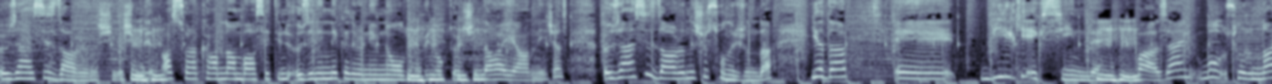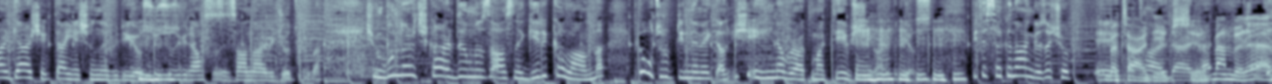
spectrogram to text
özensiz davranışıyla. Şimdi az sonra kandan bahsettiğimde özenin ne kadar önemli olduğunu bir doktor için daha iyi anlayacağız. Özensiz davranışı sonucunda ya da e, bilgi eksiğinde bazen bu sorunlar gerçekten yaşanabiliyor. Suçsuz günahsız insanlar vücudunda. Şimdi bunları çıkardığımızda aslında geri kalanla bir oturup dinlemek lazım. İşi ehline bırakmak diye bir şey var biliyorsun. bir de sakınan göze çöp e, Batar diye bir şey. derler. Ben böyle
